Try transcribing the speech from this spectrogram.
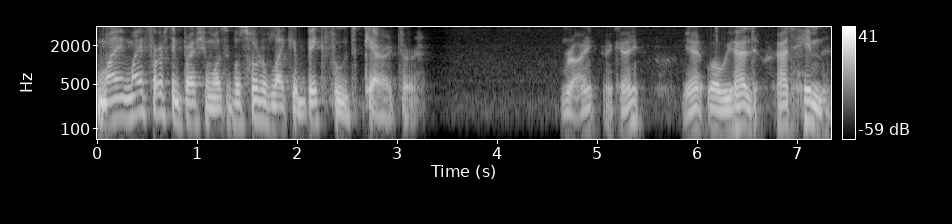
my my first impression was it was sort of like a Bigfoot character. Right. Okay. Yeah. Well, we had had him,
